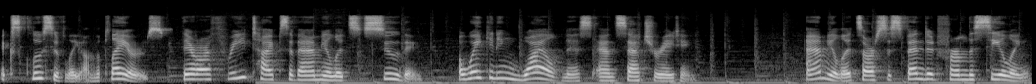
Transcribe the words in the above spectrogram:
exclusively on the players. There are three types of amulets soothing, awakening wildness and saturating. Amulets are suspended from the ceiling.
